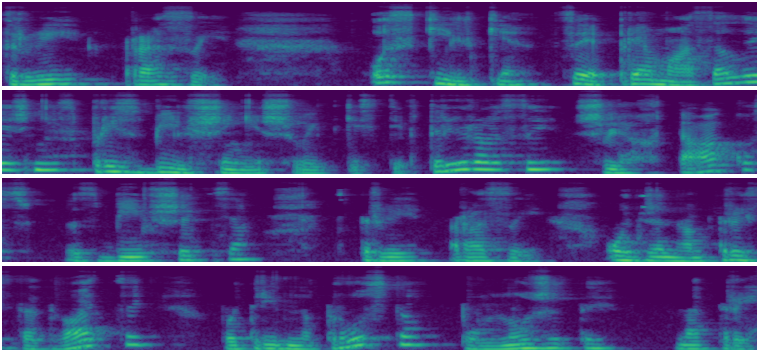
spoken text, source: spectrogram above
три рази. Оскільки це пряма залежність, при збільшенні швидкості в три рази шлях також збільшиться в три рази. Отже, нам 320 потрібно просто помножити на 3.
